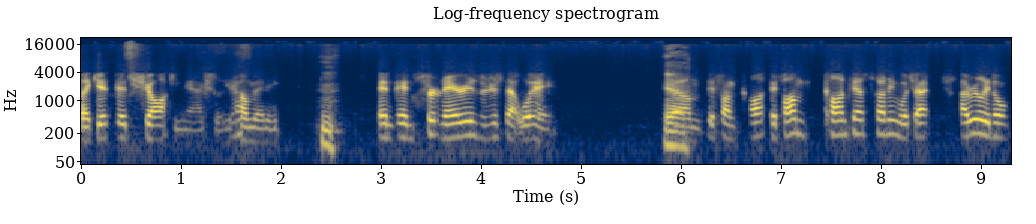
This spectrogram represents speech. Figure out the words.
like it, it's shocking actually how many Hmm. and and certain areas are just that way Yeah. um if i'm con- if i'm contest hunting which i i really don't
